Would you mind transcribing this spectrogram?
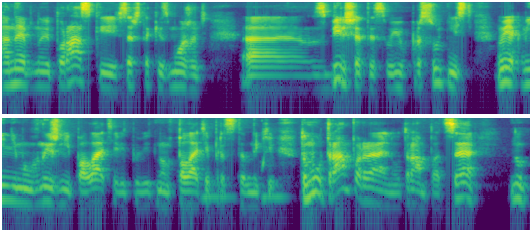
Ганебної поразки і все ж таки зможуть е, збільшити свою присутність, ну як мінімум в нижній палаті, відповідно в палаті представників. Тому у Трампа реально у Трампа це ну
